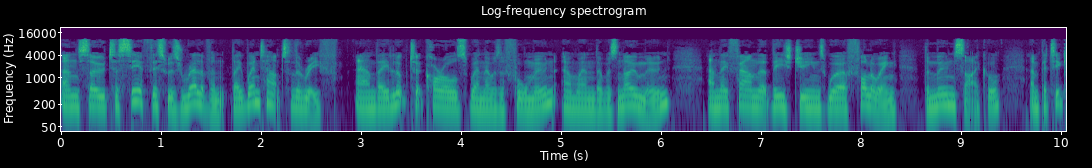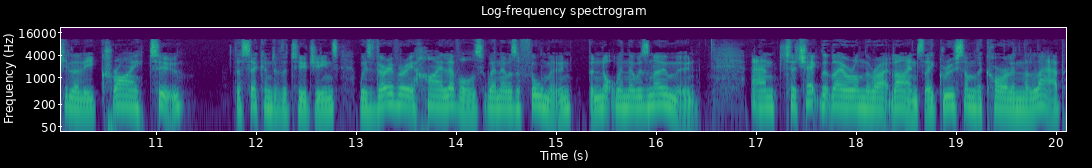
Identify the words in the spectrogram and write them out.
And so, to see if this was relevant, they went out to the reef and they looked at corals when there was a full moon and when there was no moon, and they found that these genes were following the moon cycle, and particularly CRY2, the second of the two genes, was very, very high levels when there was a full moon, but not when there was no moon. And to check that they were on the right lines, they grew some of the coral in the lab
